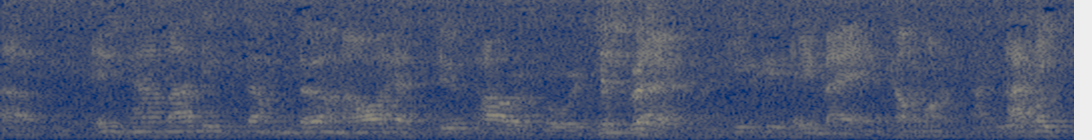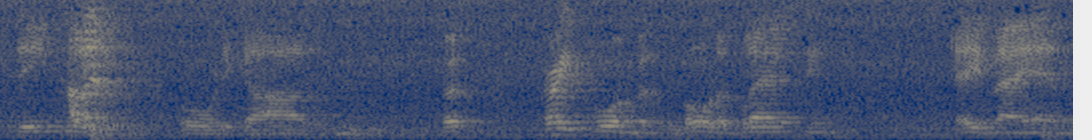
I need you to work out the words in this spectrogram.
Uh, anytime I need something done, all I have to do is holler for it. Just he- Amen. Come on. I hate to see Hallelujah. glory to God. But pray for him that the Lord will bless him. Amen.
